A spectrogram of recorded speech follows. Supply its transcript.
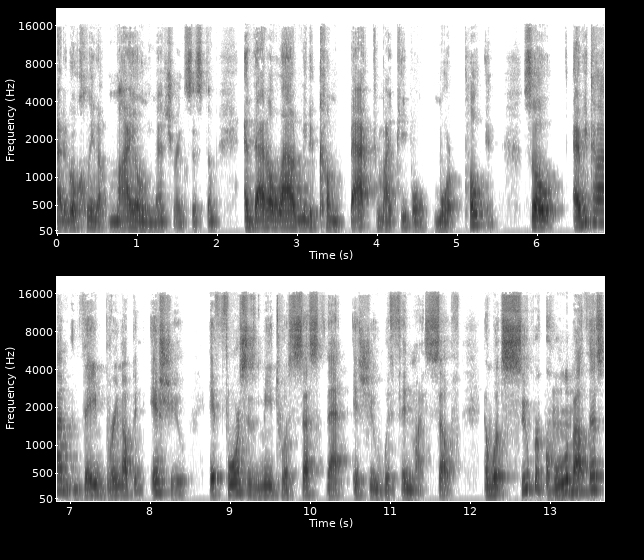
I had to go clean up my own mentoring system. And that allowed me to come back to my people more potent. So every time they bring up an issue, it forces me to assess that issue within myself. And what's super cool mm. about this,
